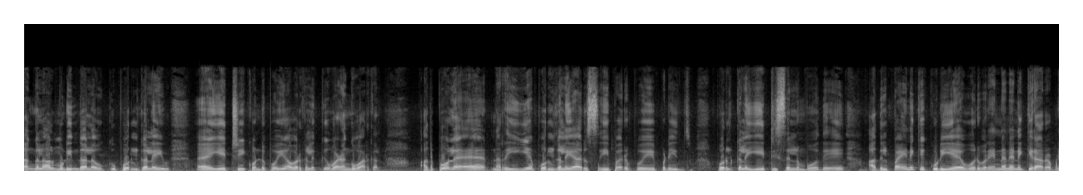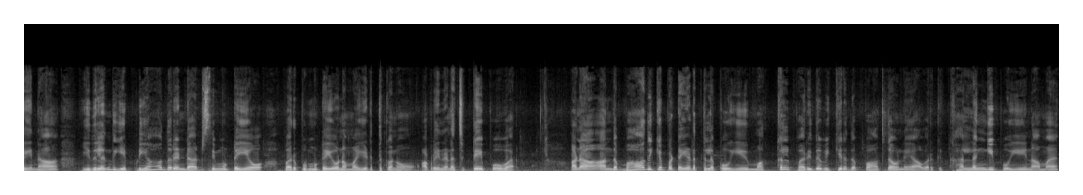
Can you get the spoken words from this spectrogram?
தங்களால் முடிந்த அளவுக்கு பொருள்களை ஏற்றி கொண்டு போய் அவர்களுக்கு வழங்குவார்கள். அதுபோல் நிறைய பொருள்களை அரிசி பருப்பு இப்படி பொருட்களை ஏற்றி செல்லும்போது அதில் பயணிக்கக்கூடிய ஒருவர் என்ன நினைக்கிறார் அப்படின்னா இதுலேருந்து எப்படியாவது ரெண்டு அரிசி முட்டையோ பருப்பு முட்டையோ நம்ம எடுத்துக்கணும் அப்படின்னு நினச்சிக்கிட்டே போவார். ஆனால் அந்த பாதிக்கப்பட்ட இடத்துல போய் மக்கள் பரிதவிக்கிறத பார்த்தோன்னே அவருக்கு கலங்கி போய் நாம்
